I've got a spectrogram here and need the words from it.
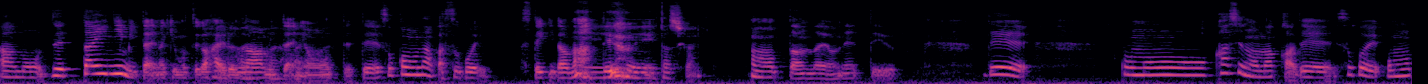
あの絶対にみたいな気持ちが入るなみたいに思っててそこもなんかすごい素敵だなっていうふうえーに確かに。思ったんだよねっていう。でこの歌詞の中ですごい思っ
